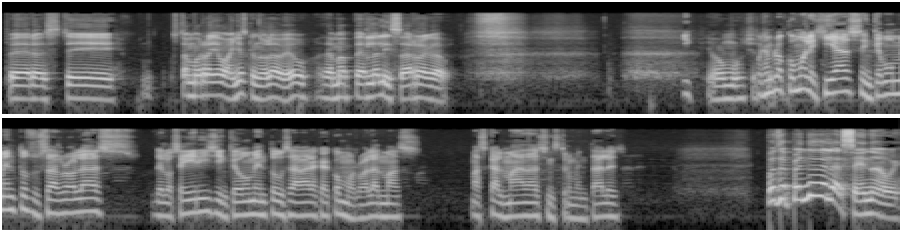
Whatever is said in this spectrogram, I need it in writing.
Pero este. Esta morra lleva años que no la veo. Se llama Perla Lizárraga, güey. Y, Lleva mucho por ejemplo, tiempo. ¿cómo elegías en qué momentos usar rolas de los 80s y en qué momento usar acá como rolas más, más calmadas, instrumentales? Pues depende de la escena, güey.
